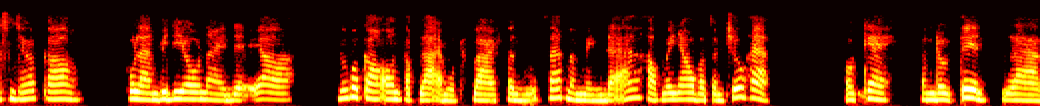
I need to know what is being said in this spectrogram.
xin chào các con. Cô làm video này để uh, giúp các con ôn tập lại một vài phần ngữ pháp mà mình đã học với nhau vào tuần trước ha. Ok, phần đầu tiên là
